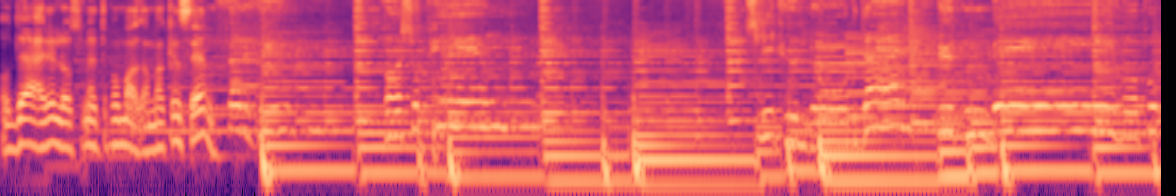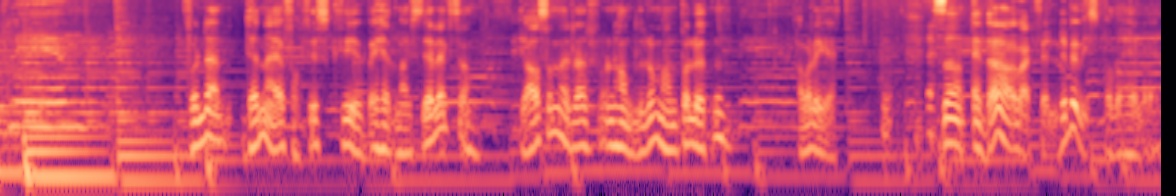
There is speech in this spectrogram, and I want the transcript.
Og det er en låt som heter På magamakken sten. For hun var så pen Slik hun lå der uten BH For den, den er jo faktisk skrevet på hedmarksdialekt, sa han. Ja, sa Eldar, for den handler om han på Løten. Da var det greit. Så Eldar har jo vært veldig bevisst på det hele veien.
